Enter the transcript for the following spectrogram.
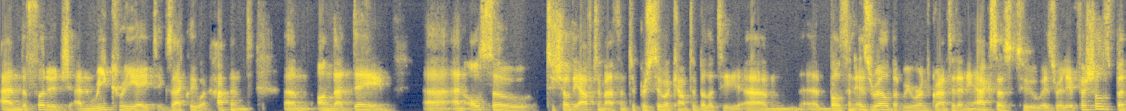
and the footage and recreate exactly what happened um, on that day. Uh, and also to show the aftermath and to pursue accountability, um, uh, both in Israel, but we weren't granted any access to Israeli officials, but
